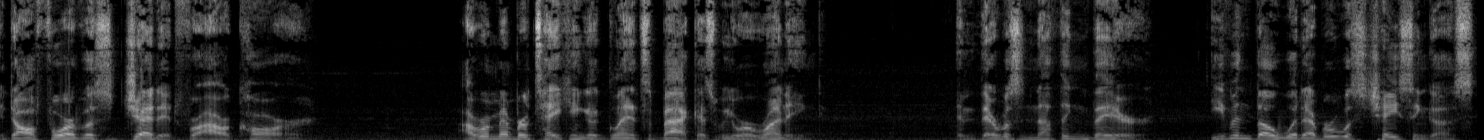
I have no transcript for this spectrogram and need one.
And all four of us jetted for our car. I remember taking a glance back as we were running, and there was nothing there, even though whatever was chasing us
